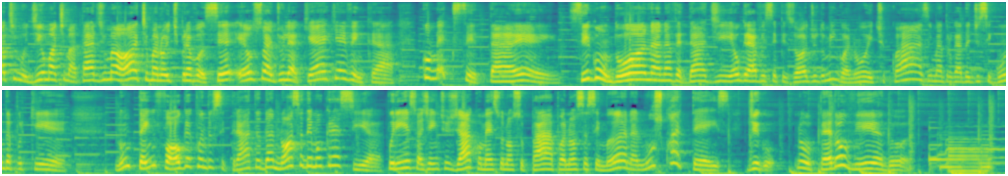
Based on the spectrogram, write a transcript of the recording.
Ótimo dia, uma ótima tarde, uma ótima noite para você. Eu sou a Julia Keck e vem cá. Como é que você tá, hein? Segundona, na verdade, eu gravo esse episódio domingo à noite, quase madrugada de segunda, porque não tem folga quando se trata da nossa democracia. Por isso, a gente já começa o nosso papo, a nossa semana nos quartéis. Digo, no pé do ouvido. Música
